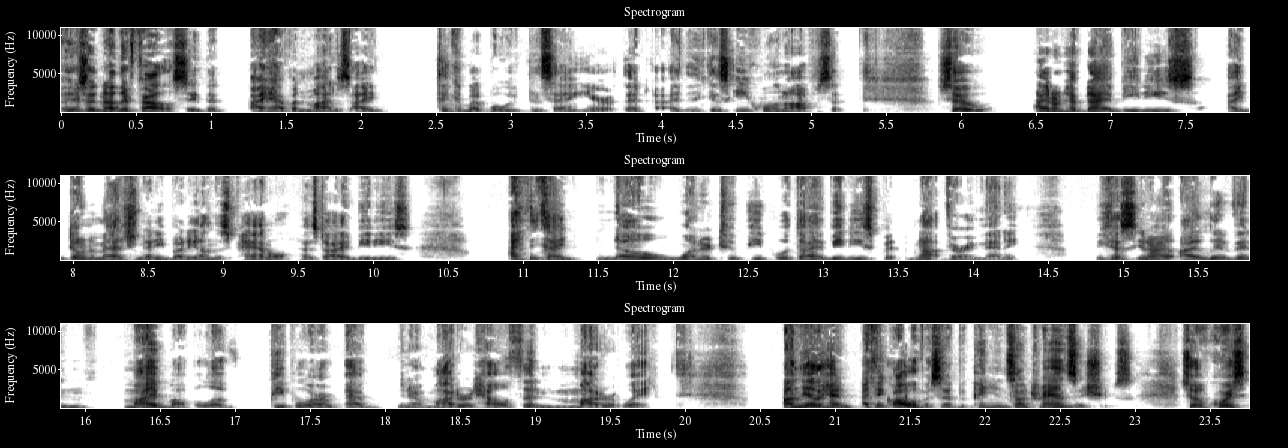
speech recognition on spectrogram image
There's another fallacy that I have in mind as I think about what we've been saying here that I think is equal and opposite. So I don't have diabetes. I don't imagine anybody on this panel has diabetes. I think I know one or two people with diabetes, but not very many, because you know I, I live in my bubble of people who are, have you know moderate health and moderate weight. On the other hand, I think all of us have opinions on trans issues. So, of course,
